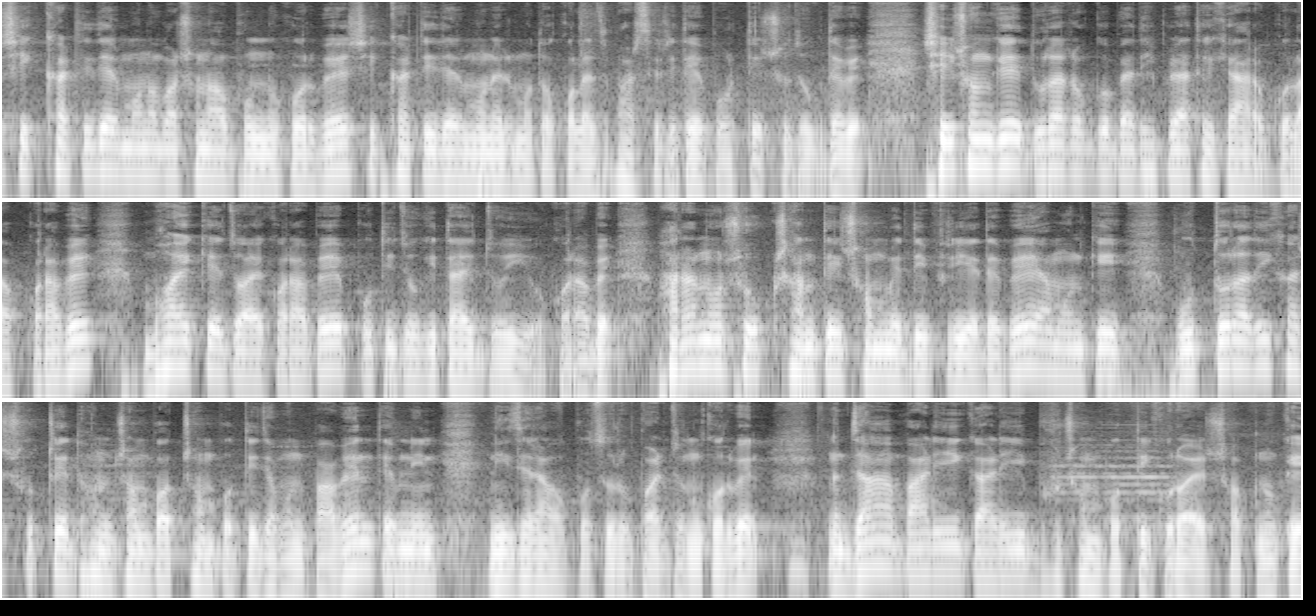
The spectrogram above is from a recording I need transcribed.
শিক্ষার্থীদের মনোবাসনাও পূর্ণ করবে, শিক্ষার্থীদের মনের মতো কলেজ ভার্সিটিতে ভর্তির সুযোগ দেবে। সেই সঙ্গে দুরারোগ্য ব্যাধি পীড়া থেকে আরোগ্য লাভ করাবে, ভয়কে জয় করাবে, প্রতিযোগিতায় জয়ীও করাবে। হারানো সুখ, শান্তি, সমৃদ্ধি ফিরিয়ে দেবে, এমনকি উত্তরাধিকার সূত্রে ধন সম্পদ, সম্পত্তি যেমন পাবেন তেমনি নিজেরাও প্রচুর উপার্জন করবেন। যা বাড়ি, গাড়ি, ভূসম্পত্তি ক্রয়ের স্বপ্নকে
